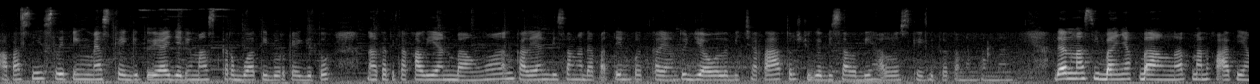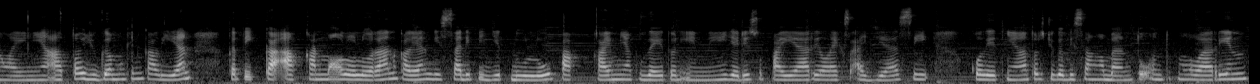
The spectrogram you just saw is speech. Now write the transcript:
apa sih sleeping mask kayak gitu ya. Jadi masker buat tidur kayak gitu. Nah ketika kalian bangun kalian bisa ngedapatin kulit kalian tuh jauh lebih cerah terus juga bisa lebih halus kayak gitu teman-teman. Dan masih banyak banget manfaat yang lainnya. Atau juga mungkin kalian ketika akan mau luluran kalian bisa dipijit dulu pakai minyak zaitun ini. Jadi supaya relax aja sih kulitnya terus juga bisa ngebantu untuk ngeluarin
